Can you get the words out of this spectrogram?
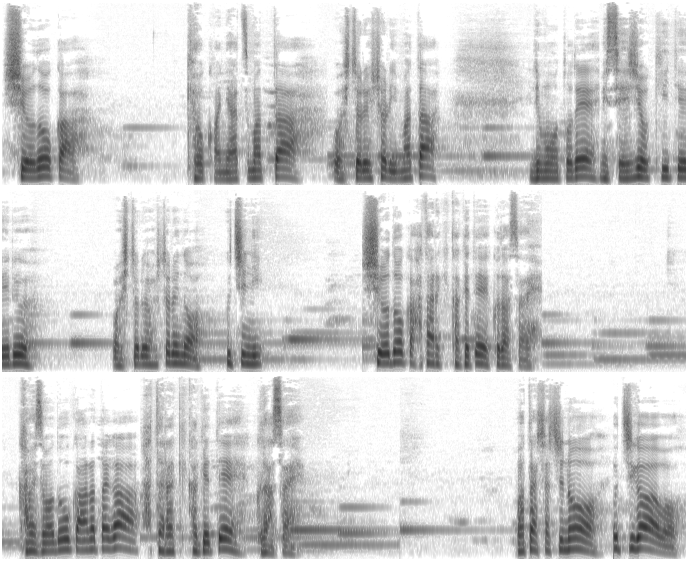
主をどうか、教会に集まったお一人一人、また、リモートでメッセージを聞いているお一人お一人のうちに、主をどうか働きかけてください。神様どうかあなたが働きかけてください。私たちの内側を、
